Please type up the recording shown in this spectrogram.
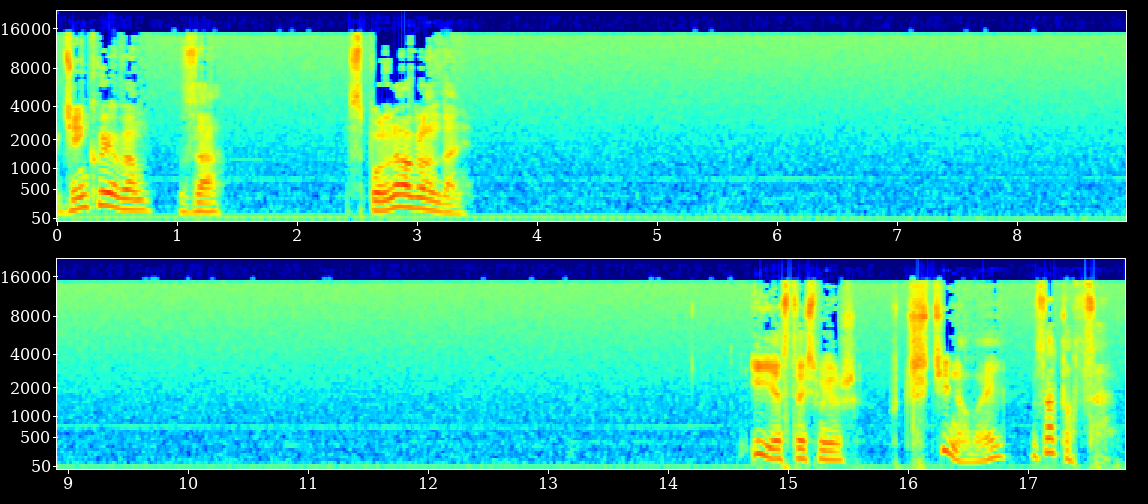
Dziękuję Wam za wspólne oglądanie. I jesteśmy już w Trzcinowej Zatoce.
